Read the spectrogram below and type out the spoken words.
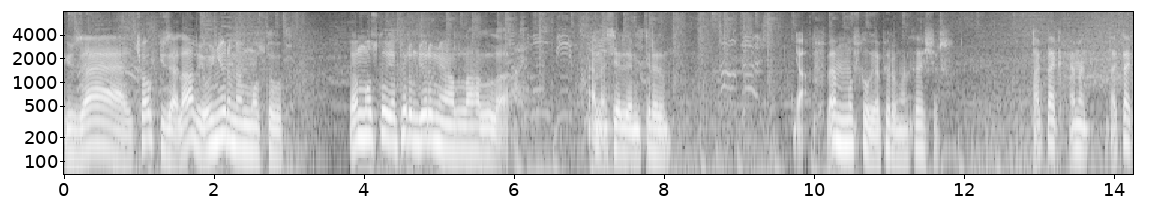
Güzel. Çok güzel abi. Oynuyorum ben Moskov'u. Ben Moskova yapıyorum diyorum ya Allah Allah. Hemen seriden bitirelim. Ya ben Moskova yapıyorum arkadaşlar. Tak tak hemen tak tak.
